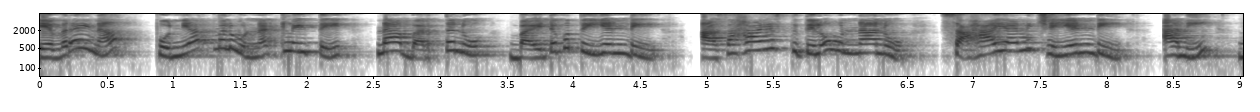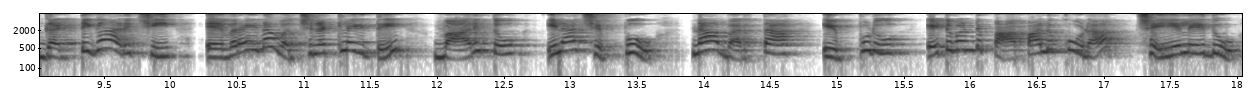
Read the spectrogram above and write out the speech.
ఎవరైనా పుణ్యాత్మలు ఉన్నట్లయితే నా భర్తను బయటకు తీయండి. అసహాయ స్థితిలో ఉన్నాను. సహాయాన్ని చెయ్యండి. అని గట్టిగా అరిచి ఎవరైనా వచ్చినట్లయితే వారితో ఇలా చెప్పు నా భర్త ఎప్పుడు ఎటువంటి పాపాలు కూడా చెయ్యలేదు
